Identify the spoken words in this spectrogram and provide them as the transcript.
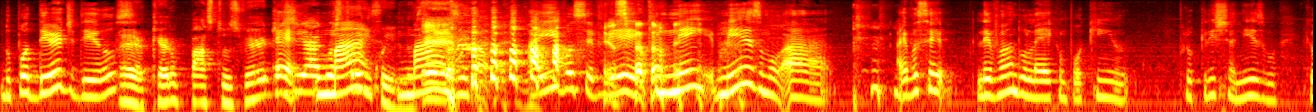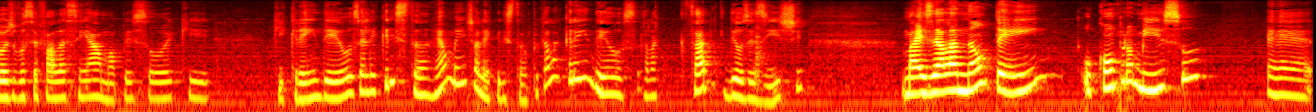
do poder de Deus. É, eu quero pastos verdes é, e águas mas, tranquilas. Mas, é. então, aí você vê que nem, mesmo a... Aí você, levando o leque um pouquinho para o cristianismo, que hoje você fala assim, ah, uma pessoa que, que crê em Deus, ela é cristã. Realmente ela é cristã, porque ela crê em Deus. Ela sabe que Deus existe, mas ela não tem o compromisso é,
